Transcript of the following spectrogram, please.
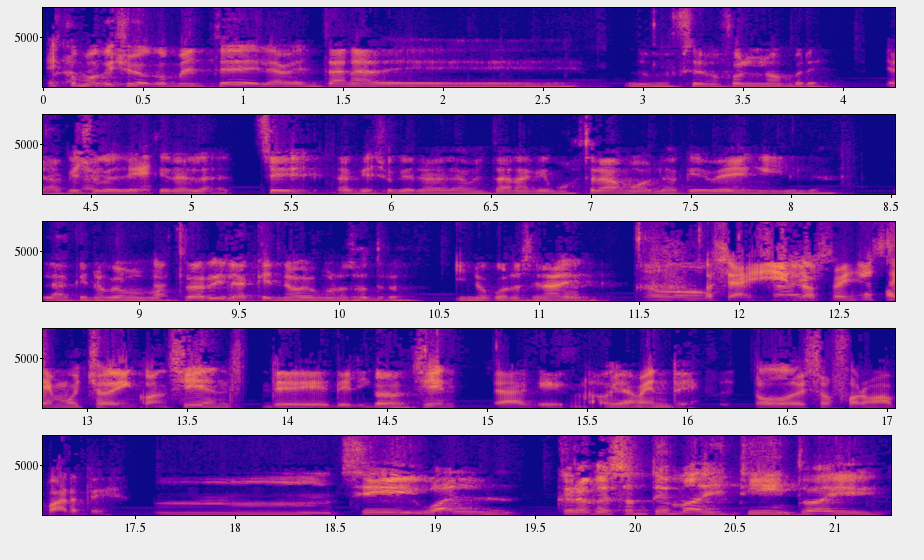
es, como aquello que comenté de la ventana de... No me, se me fue el nombre. Aquello que, era la, sí, aquello que era la ventana que mostramos, la que ven y la, la que no queremos mostrar y la que no vemos nosotros y no conoce nadie. o sea, en los sueños hay mucho de inconsciente, de, del inconsciente, o sea, que obviamente todo eso forma parte. Mm, sí, igual creo que son temas distintos ahí.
